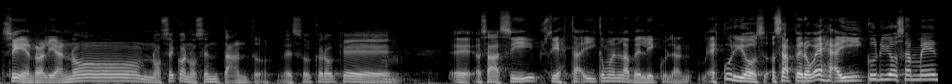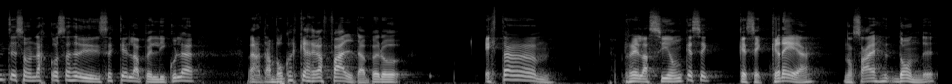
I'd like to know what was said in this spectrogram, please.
Sí, en realidad no, no se conocen tanto. Eso creo que... Mm. eh, o sea, sí, sí está ahí como en la película. Es curioso. O sea, pero ves, ahí curiosamente son las cosas de dices que la película... Bueno, tampoco es que haga falta, pero esta relación que se, que se crea no sabes dónde,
